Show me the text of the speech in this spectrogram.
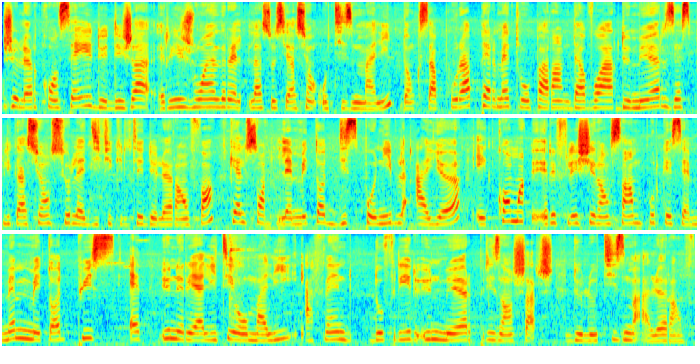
Je leur conseille de déjà rejoindre l'association Autisme Mali. Donc ça pourra permettre aux parents d'avoir de meilleures explications sur les difficultés de leur enfant, quelles sont les méthodes disponibles ailleurs et comment réfléchir ensemble pour que ces mêmes méthodes puissent être une réalité au Mali afin d'offrir une meilleure prise en charge de l'autisme à leur enfant.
